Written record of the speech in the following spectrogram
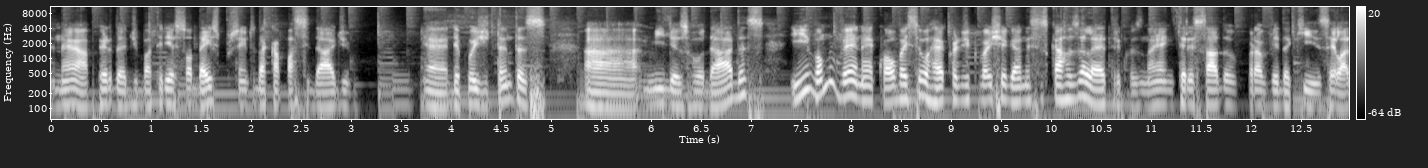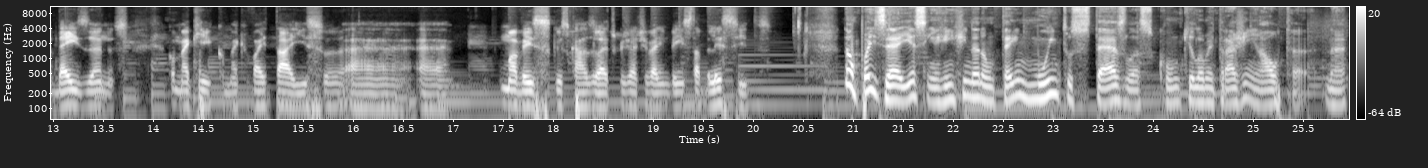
né, a perda de bateria é só 10% da capacidade é, depois de tantas uh, milhas rodadas e vamos ver, né, qual vai ser o recorde que vai chegar nesses carros elétricos, né? Interessado para ver daqui, sei lá, 10 anos como é que como é que vai estar tá isso, uh, uh, uma vez que os carros elétricos já estiverem bem estabelecidos. Não, pois é, e assim, a gente ainda não tem muitos Teslas com quilometragem alta, né?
